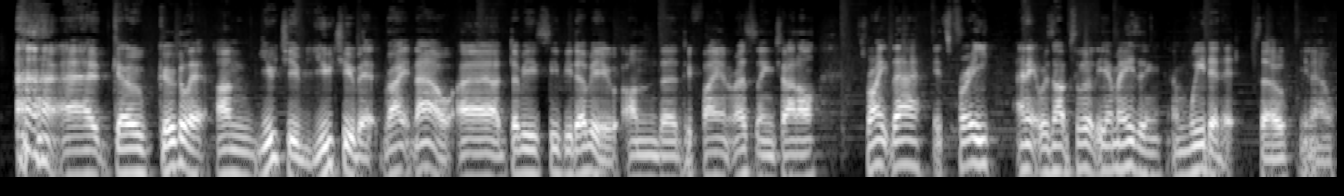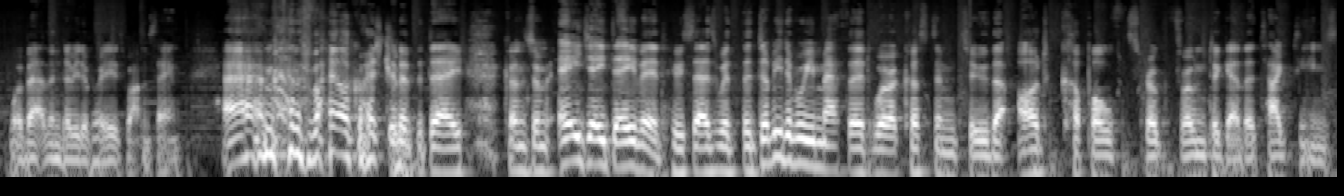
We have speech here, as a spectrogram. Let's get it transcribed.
uh, go Google it on YouTube. YouTube it right now. Uh, WCPW on the Defiant Wrestling channel. It's right there. It's free, and it was absolutely amazing. And we did it. So you know we're better than WWE, is what I'm saying. Um, the final question of the day comes from AJ David, who says, "With the WWE method, we're accustomed to the odd couple stroke thrown together tag teams.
